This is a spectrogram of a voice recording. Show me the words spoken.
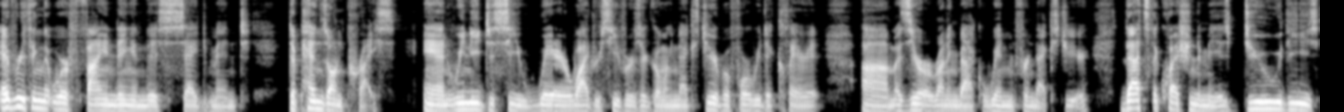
everything that we're finding in this segment depends on price. And we need to see where wide receivers are going next year before we declare it um, a zero running back win for next year. That's the question to me: is do these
